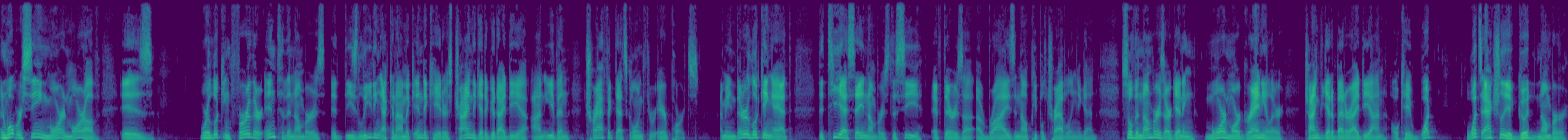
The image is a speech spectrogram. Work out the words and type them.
And what we're seeing more and more of is we're looking further into the numbers at these leading economic indicators trying to get a good idea on even traffic that's going through airports i mean they're looking at the tsa numbers to see if there's a, a rise in now people traveling again so the numbers are getting more and more granular trying to get a better idea on okay what what's actually a good number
